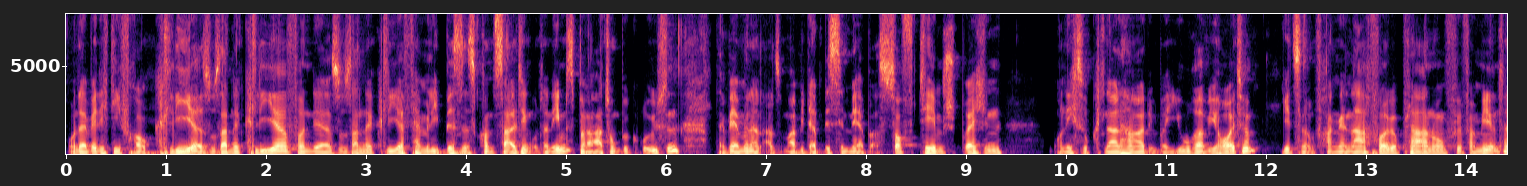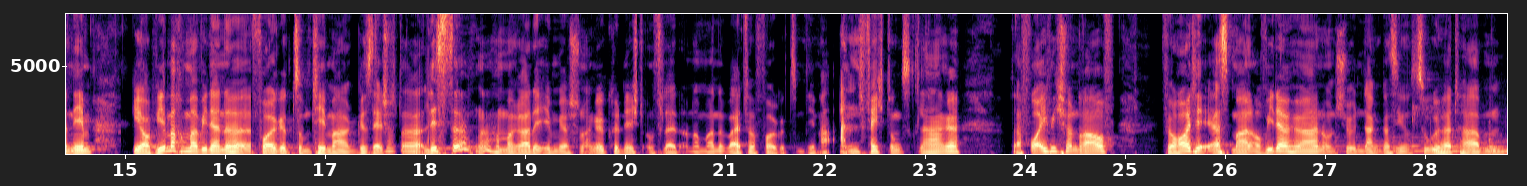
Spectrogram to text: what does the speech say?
Und da werde ich die Frau Clear, Susanne Clear von der Susanne Clear Family Business Consulting Unternehmensberatung begrüßen. Da werden wir dann also mal wieder ein bisschen mehr über Soft-Themen sprechen und nicht so knallhart über Jura wie heute. Geht es um Fragen der Nachfolgeplanung für Familienunternehmen. Georg, wir machen mal wieder eine Folge zum Thema Gesellschafterliste. Ne, haben wir gerade eben ja schon angekündigt und vielleicht auch nochmal eine weitere Folge zum Thema Anfechtungsklage. Da freue ich mich schon drauf. Für heute erstmal auf Wiederhören und schönen Dank, dass Sie uns zugehört haben.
